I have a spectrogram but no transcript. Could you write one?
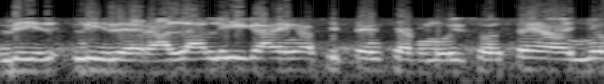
liderar la liga en asistencia como hizo este año,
